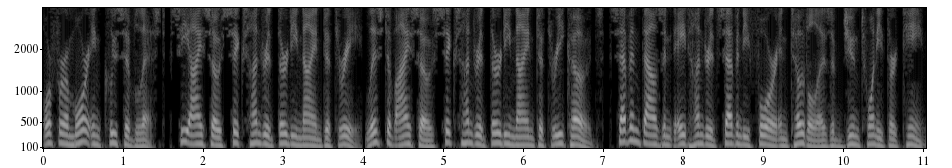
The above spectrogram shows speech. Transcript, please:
or for a more inclusive list, see ISO 639-3 List of ISO 639-3 codes, 7874 in total as of June 2013.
